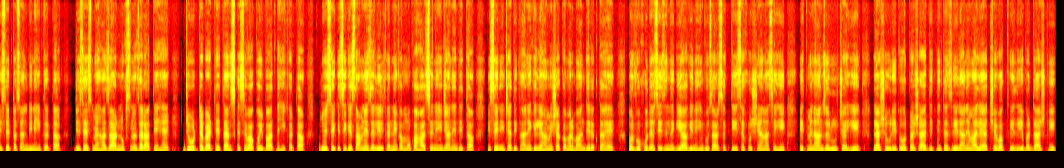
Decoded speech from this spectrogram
इसे पसंद भी नहीं करता, जिसे इसमें हज़ार नुक्स नज़र आते हैं। जो उठते बैठते तंज के सिवा कोई बात नहीं करता, जो इसे किसी के सामने जलील करने का मौका हाथ से नहीं जाने देता, इसे नीचा दिखाने के लिए हमेशा कमर बांधे रखता है और वो खुद ऐसी ज़िंदगी आगे नहीं गुजार सकती। इसे खुशियाँ ना सही इतमान ज़रूर चाहिए। लाशूरी तौर पर शायद इतनी तस्लील आने वाले अच्छे वक्त के लिए बर्दाश्त की,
